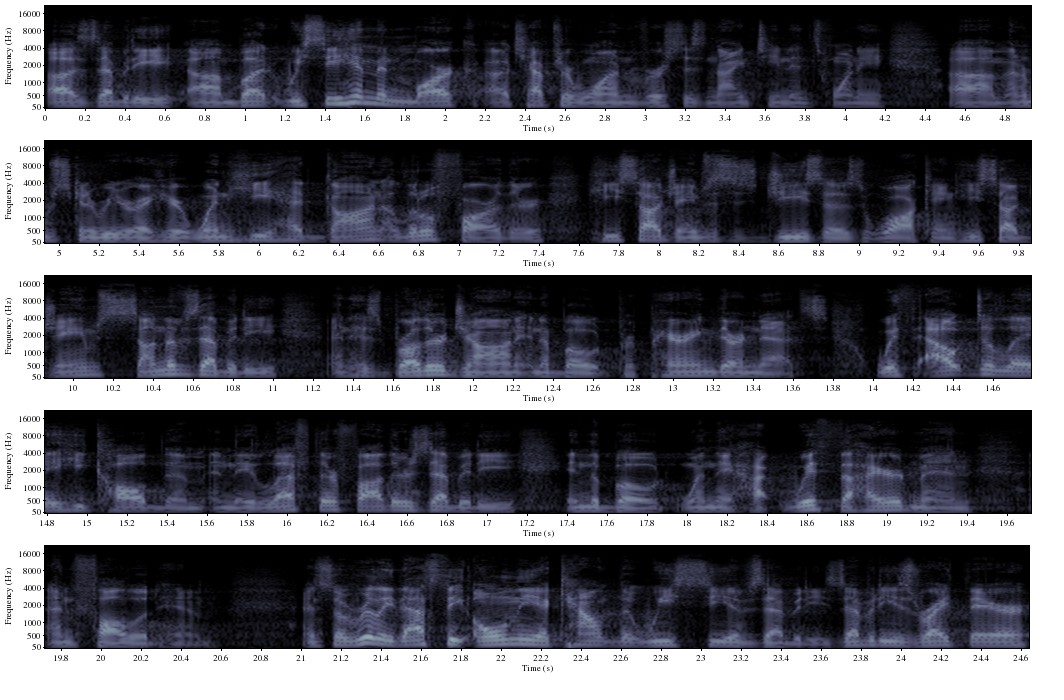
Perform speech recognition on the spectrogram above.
uh, Zebedee. Um, but we see him in Mark uh, chapter 1, verses 19 and 20. Um, and I'm just going to read it right here. When he had gone a little farther, he saw James, this is Jesus walking, he saw James, son of Zebedee and his brother John in a boat preparing their nets. Without delay, he called them, and they left their father Zebedee in the boat when they, with the hired men and followed him. And so, really, that's the only account that we see of Zebedee. Zebedee is right there.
